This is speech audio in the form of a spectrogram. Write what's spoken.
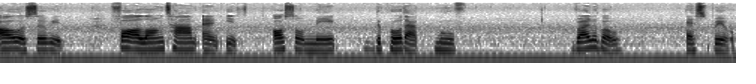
our service for a long time and it also make the product more valuable as well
